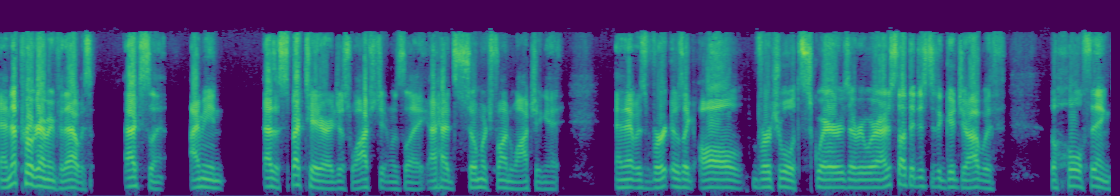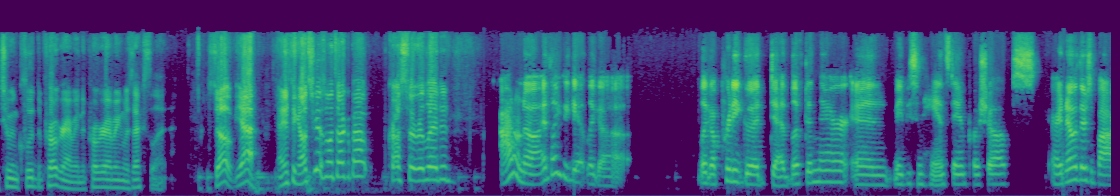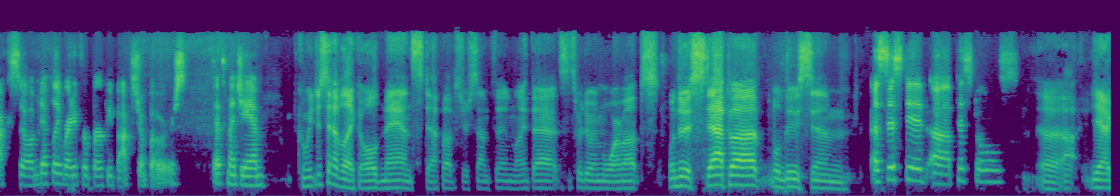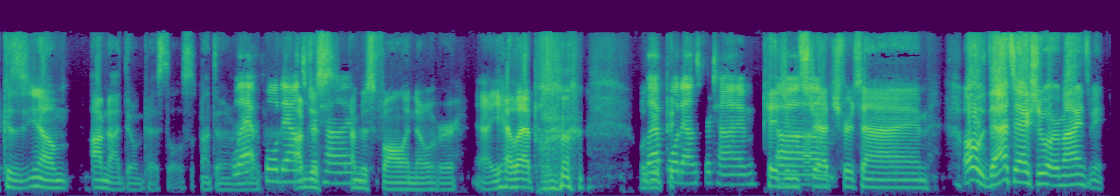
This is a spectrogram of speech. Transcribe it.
and that programming for that was excellent. I mean, as a spectator, I just watched it and was like, I had so much fun watching it. And it was ver- it was like all virtual with squares everywhere. I just thought they just did a good job with the whole thing to include the programming. The programming was excellent. So yeah, anything else you guys want to talk about CrossFit related? I don't know. I'd like to get like a like a pretty good deadlift in there and maybe some handstand push-ups. I know there's a box, so I'm definitely ready for burpee box jump overs. That's my jam. Can we just have like old man step ups or something like that since we're doing warm ups? We'll do a step up. We'll do some Assisted uh pistols, uh yeah, because you know I'm not doing pistols. I'm not doing lat pull downs I'm just. I'm just falling over. Uh, yeah, lat pull. we'll lat do pull downs for time. pigeon Um, stretch for time. Oh, that's actually what reminds me.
